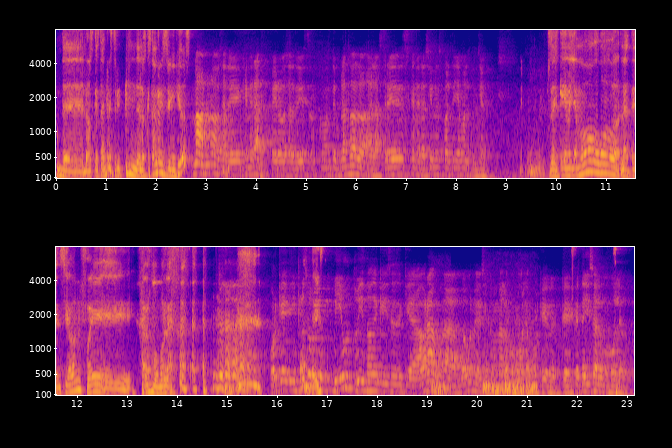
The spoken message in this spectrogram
De los que están restri- de los que están restringidos. No, no, no, o sea, de en general, pero, o sea, de esto, contemplando a, la- a las tres generaciones, ¿cuál te llama la atención? Pues el que me llamó la atención fue eh, Halo Momola. Porque incluso vi, vi un tweet, ¿no? De que dices de que ahora a huevo necesito una locomola, ¿por qué, güey? ¿Qué, qué te hizo a locomola, güey?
